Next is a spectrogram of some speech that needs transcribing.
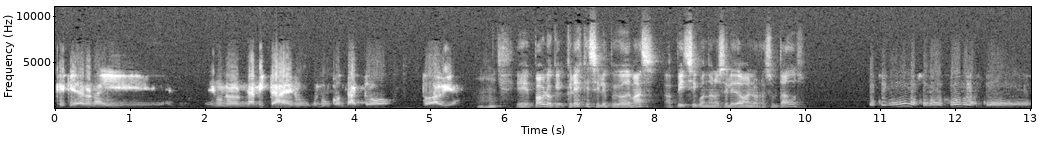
que quedaron ahí en, una, mitad, en un, contacto todavía. eh, Pablo, ¿crees que se le pegó de más a Pizzi cuando no se le daban los resultados? Es que vivimos en un fútbol que,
